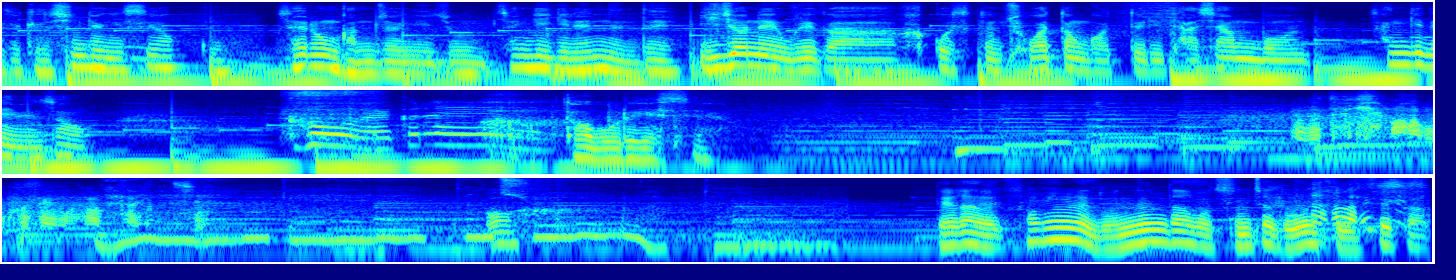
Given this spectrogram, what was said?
계속해서 신경이 쓰였고 새로운 감정이 좀 생기긴 했는데 이전에 우리가 갖고 있었던 좋았던 것들이 다시 한번 상기되면서 어왜 그래? 더 모르겠어요. 여기 되게 마음고생을 하다 했지. 어. 내가 성인을 놓는다고 진짜 놓을 수 있을까?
